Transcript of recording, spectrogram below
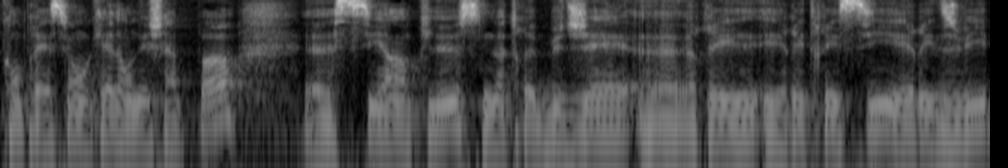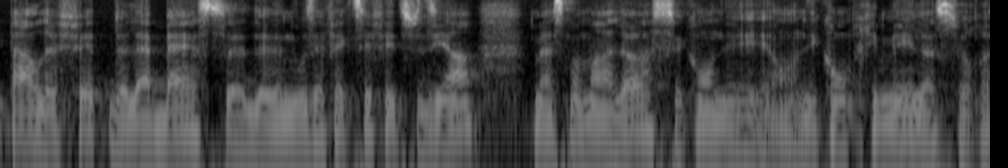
compression auquel on n'échappe pas. Euh, si en plus notre budget est rétréci et réduit par le fait de la baisse de nos effectifs étudiants, mais à ce moment-là, c'est qu'on est, on est comprimé là, sur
